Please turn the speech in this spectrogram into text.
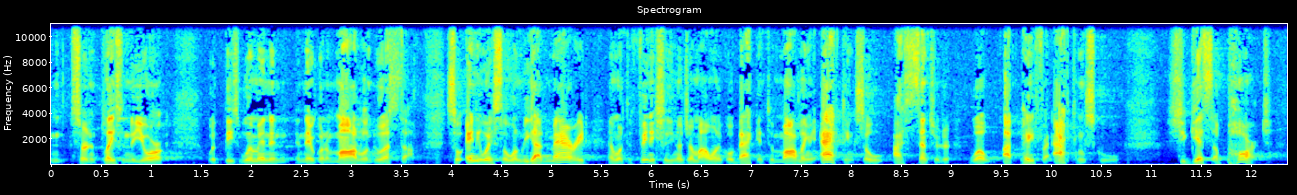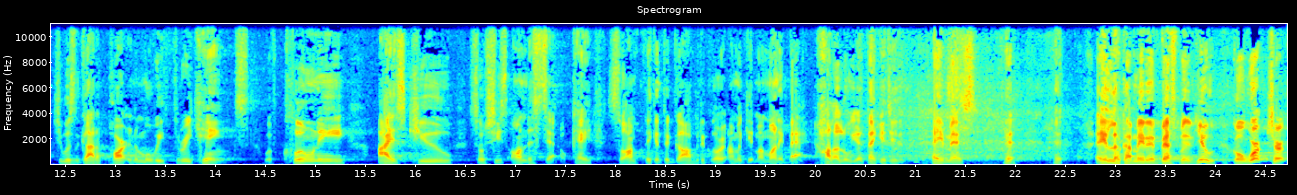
in, a certain place in New York with these women, and, and they were going to model and do that stuff. So anyway, so when we got married and went to Phoenix, she said, you know, John, I want to go back into modeling and acting. So I sent her well, I paid for acting school. She gets a part. She was got a part in the movie Three Kings with Clooney, Ice Cube. So she's on the set, okay? So I'm thinking, to God be the glory, I'm to get my money back. Hallelujah. Thank you, Jesus. Amen. hey, look, I made an investment in you. Go work, church.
